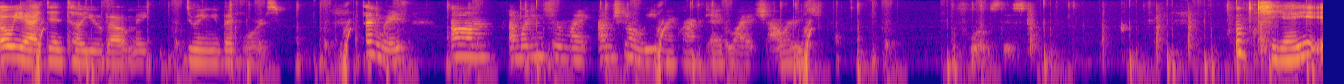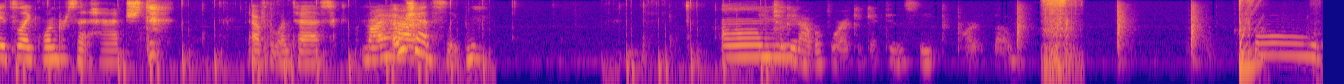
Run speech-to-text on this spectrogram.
Oh yeah, I didn't tell you about make doing a Bed Wars. Anyways, um, I'm waiting for my. I'm just gonna leave my cracked egg while it showers. Close this door. Okay, it's like one percent hatched after one task. My I wish I had sleep. Um, You took it out before I could get to the sleep part, though. Oh,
